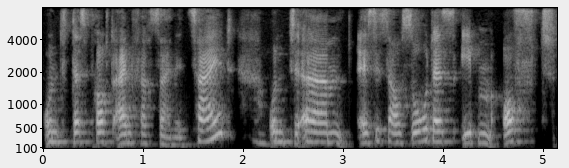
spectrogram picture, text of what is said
Und das braucht einfach seine Zeit. Mhm. Und ähm, es ist auch so, dass eben oft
